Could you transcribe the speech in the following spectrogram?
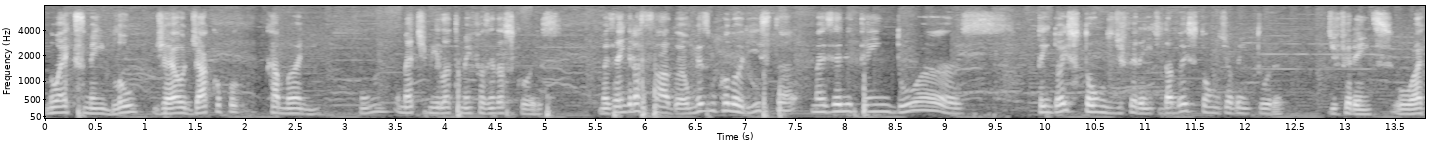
No X-Men Blue já é o Jacopo Camani, com o Matt Miller também fazendo as cores. Mas é engraçado, é o mesmo colorista, mas ele tem duas. tem dois tons diferentes, dá dois tons de aventura diferentes. O, a,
